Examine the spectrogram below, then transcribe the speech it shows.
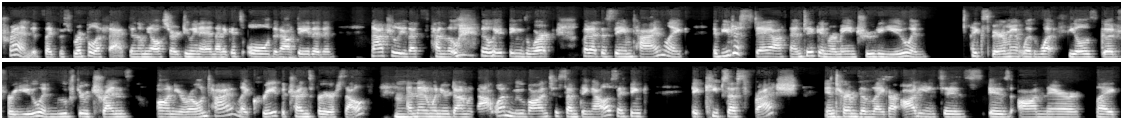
trend. It's like this ripple effect and then we all start doing it and then it gets old and outdated and naturally that's kind of the way the way things work. But at the same time like if you just stay authentic and remain true to you and experiment with what feels good for you and move through trends on your own time like create the trends for yourself. Mm-hmm. and then when you're done with that one move on to something else. I think it keeps us fresh in terms of like our audiences is on their like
